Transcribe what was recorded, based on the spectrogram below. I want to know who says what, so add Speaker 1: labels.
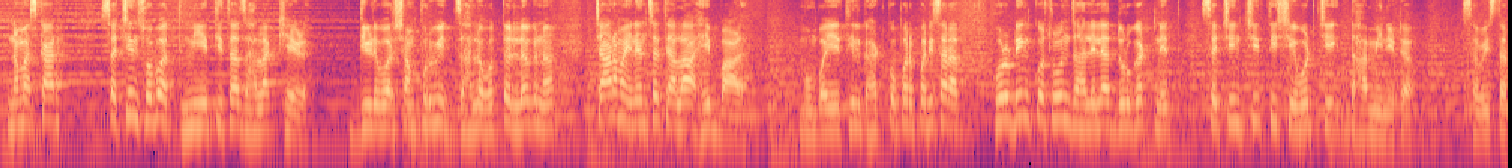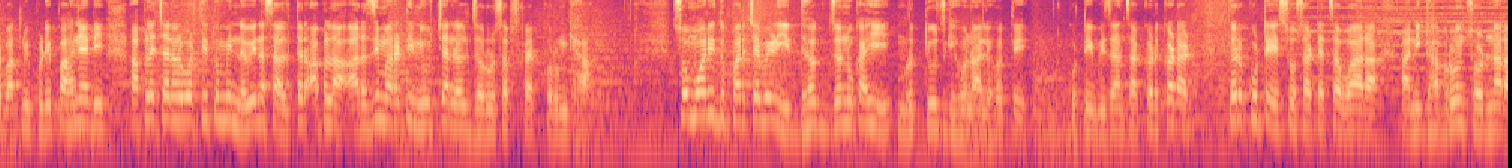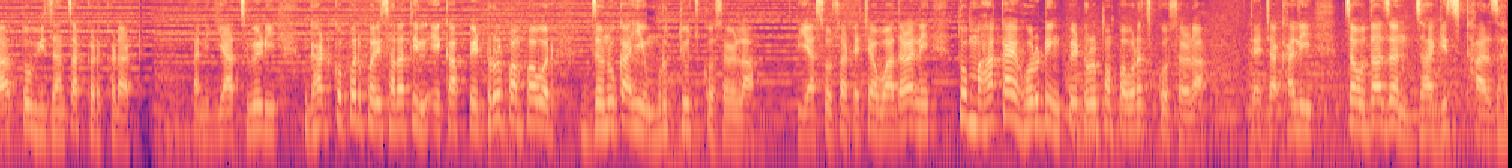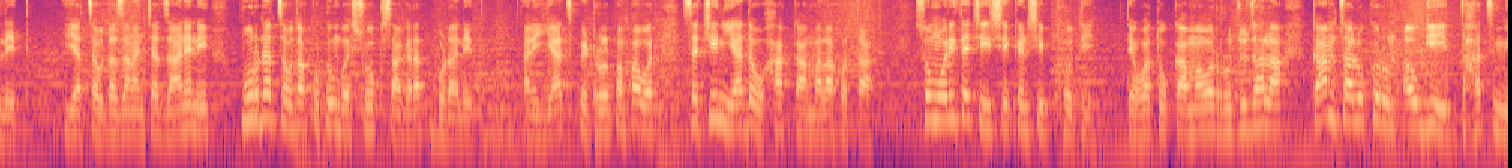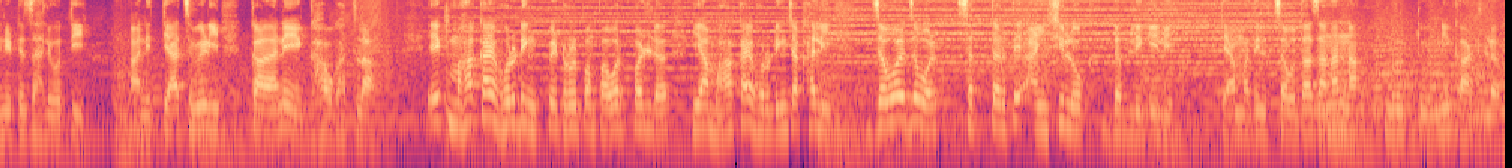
Speaker 1: नमस्कार. सचिनसोबत नियतीचा झाला खेळ. दीड वर्षांपूर्वीच झालं होतं लग्न. चार महिन्यांचं त्याला आहे बाळ. मुंबई येथील घाटकोपर परिसरात होर्डिंग कोसळून झालेल्या दुर्घटनेत सचिनची ती शेवटची दहा मिनिटं. सविस्तर बातमी पुढे पाहण्याआधी आपल्या चॅनलवरती तुम्ही नवीन असाल तर आपला आरजी मराठी न्यूज चॅनल जरूर सबस्क्राईब करून घ्या. सोमवारी दुपारच्या वेळी ढग जणू काही मृत्यूच घेऊन आले होते. कुठे विजांचा कडकडाट तर कुठे सोसाट्याचा वारा आणि घाबरून सोडणारा तो विजांचा कडकडाट. आणि याच वेळी घाटकोपर परिसरातील एका पेट्रोल पंपावर जणू काही मृत्यूच कोसळला. या सोसाट्याच्या वादळाने तो महाकाय होर्डिंग पेट्रोल पंपावरच कोसळला. त्याच्याखाली चौदा जण जागीच ठार झालेत. या चौदा जणांच्या जाण्याने पूर्ण चौदा कुटुंब शोकसागरात बुडालेत. आणि याच पेट्रोल पंपावर सचिन यादव हा कामाला होता. सोमवारी त्याची सेकंड शिफ्ट होती. तेव्हा तो कामावर रुजू झाला. काम चालू करून अवघी दहाच मिनिटे झाली होती आणि त्याचवेळी काळाने घाव घातला. एक महाकाय होर्डिंग पेट्रोल पंपावर पडलं. या महाकाय होर्डिंगच्या खाली जवळजवळ सत्तर ते ऐंशी लोक दबली गेली. त्यामधील चौदा जणांना मृत्यूंनी गाठलं.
